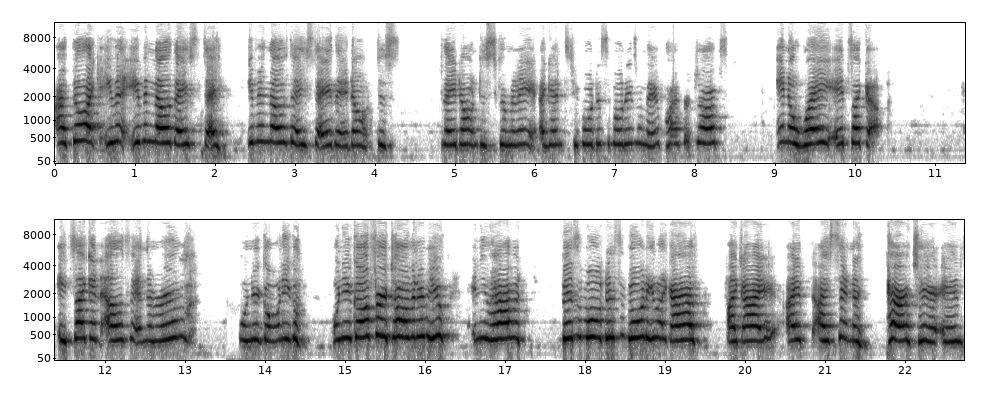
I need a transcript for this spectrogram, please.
i feel like even even though they say even though they say they don't dis they don't discriminate against people with disabilities when they apply for jobs in a way it's like a it's like an elephant in the room when you're when you go when you go for a job interview and you have a visible disability like I have like I I I sit in a power chair and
